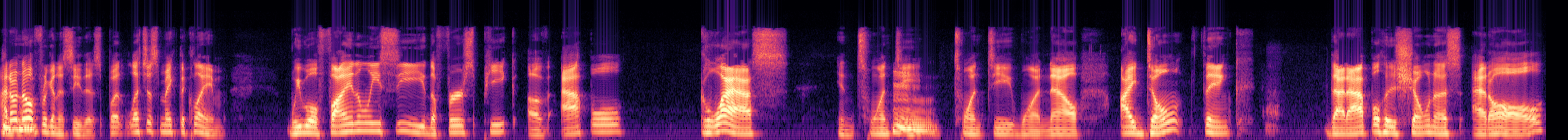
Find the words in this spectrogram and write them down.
I don't mm-hmm. know if we're gonna see this, but let's just make the claim. We will finally see the first peek of Apple glass in 2021. Hmm. Now, I don't think that Apple has shown us at all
